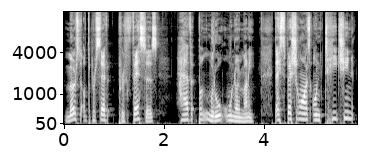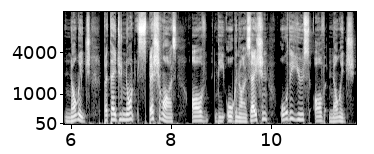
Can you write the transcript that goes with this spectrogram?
Most of the professors have but little or no money. They specialize on teaching knowledge, but they do not specialize of the organization or the use of knowledge.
